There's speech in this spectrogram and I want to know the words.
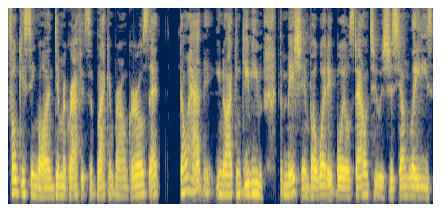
focusing on demographics of Black and Brown girls that don't have it. You know, I can give you the mission, but what it boils down to is just young ladies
